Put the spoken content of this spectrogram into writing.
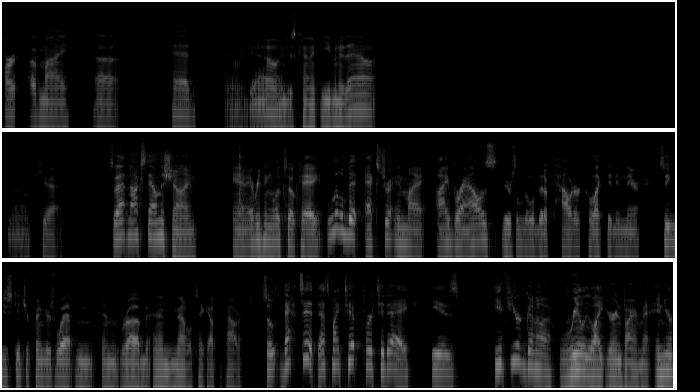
part of my uh, head. There we go, and just kind of even it out. Okay, so that knocks down the shine and everything looks okay. A little bit extra in my eyebrows. There's a little bit of powder collected in there. So you can just get your fingers wet and, and rub and that'll take out the powder. So that's it. That's my tip for today is if you're to really light your environment and you're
